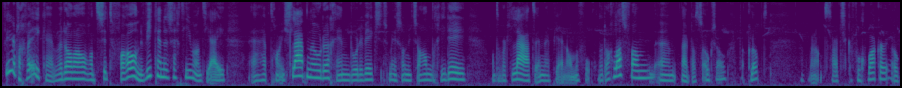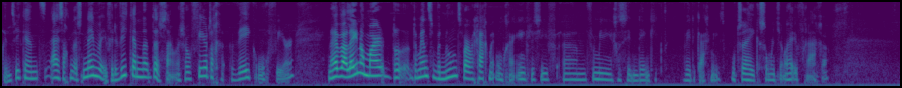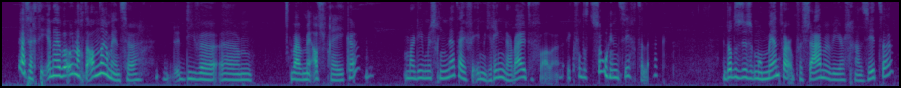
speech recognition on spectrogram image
40 weken hebben we dan al, want het zit vooral in de weekenden, zegt hij. Want jij uh, hebt gewoon je slaap nodig. En door de week is het meestal niet zo'n handig idee. Want het wordt laat en heb jij dan de volgende dag last van. Um, nou, dat is ook zo, dat klopt. Ik ben altijd hartstikke vroeg wakker, ook in het weekend. Hij zegt, dus nemen we even de weekenden. Dus zijn we zo 40 weken ongeveer. Dan hebben we alleen nog maar de, mensen benoemd waar we graag mee omgaan. Inclusief um, familie en gezin, denk ik. Dat weet ik eigenlijk niet. Moet ze rekensommetje nog even vragen. Ja, zegt hij. En dan hebben we ook nog de andere mensen die we, um, waar we mee afspreken. Maar die misschien net even in die ring daar buiten vallen. Ik vond het zo inzichtelijk. En dat is dus het moment waarop we samen weer gaan zitten.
